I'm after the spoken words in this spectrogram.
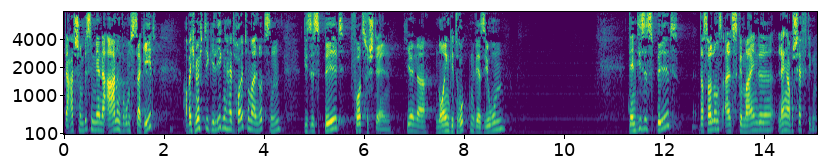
der hat schon ein bisschen mehr eine Ahnung, worum es da geht. Aber ich möchte die Gelegenheit heute mal nutzen, dieses Bild vorzustellen. Hier in einer neuen gedruckten Version. Denn dieses Bild das soll uns als Gemeinde länger beschäftigen.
